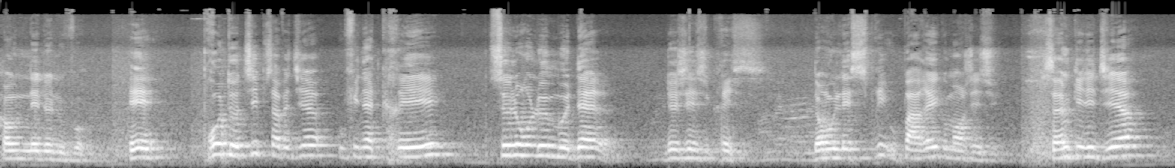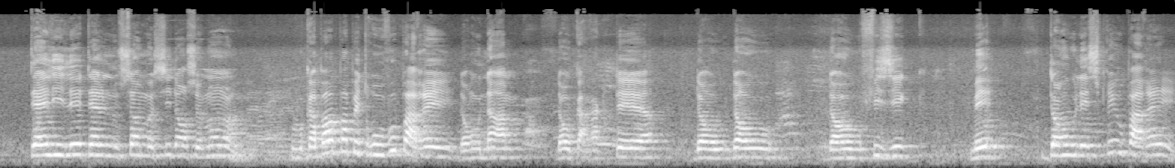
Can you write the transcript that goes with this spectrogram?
quand on est de nouveau. Et prototype, ça veut dire qu'on finit être créé selon le modèle de Jésus-Christ, dont l'esprit ou pareil comme en Jésus. C'est même qu'il dit tel il est, tel nous sommes aussi dans ce monde. Vous ne pouvez pas vous pareil dans vos âme, dans vos caractères, dans, dans dans physique, mais dans l'esprit ou pareil.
